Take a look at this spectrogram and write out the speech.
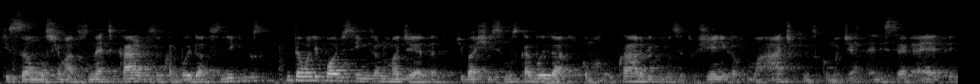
que são os chamados net carbs, ou carboidratos líquidos, então ele pode sim entrar numa dieta de baixíssimos carboidratos, como a low carb, como a cetogênica, como a Atkins, como a dieta LCHF,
